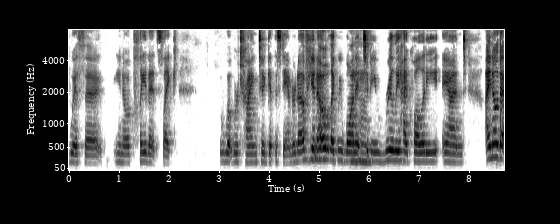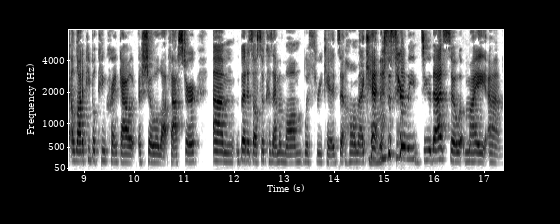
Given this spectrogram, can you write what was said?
with a you know a play that's like what we're trying to get the standard of. You know, like we want mm-hmm. it to mm-hmm. be really high quality. And I know that a lot of people can crank out a show a lot faster, um, but it's also because I'm a mom with three kids at home. I can't mm-hmm. necessarily do that. So my um,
